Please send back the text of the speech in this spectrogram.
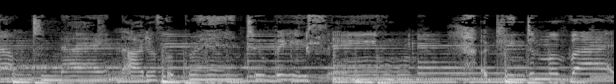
mountain tonight, not a footprint to be seen. A kingdom of ice.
